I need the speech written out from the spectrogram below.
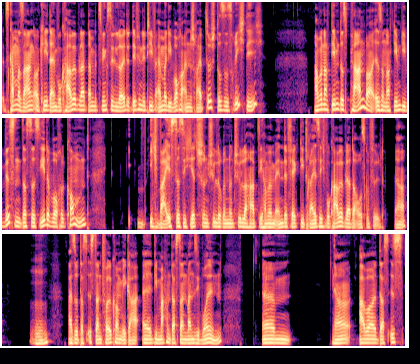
jetzt kann man sagen, okay, dein Vokabelblatt, damit zwingst du die Leute definitiv einmal die Woche an den Schreibtisch, das ist richtig. Aber nachdem das planbar ist und nachdem die wissen, dass das jede Woche kommt, ich weiß, dass ich jetzt schon Schülerinnen und Schüler habe, die haben im Endeffekt die 30 Vokabelblätter ausgefüllt. Ja. Mhm. Also das ist dann vollkommen egal, äh, die machen das dann, wann sie wollen. Ähm, ja, aber das ist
